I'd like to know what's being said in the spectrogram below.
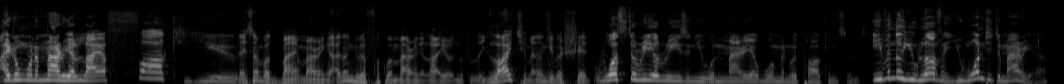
I don't want to marry a liar. Fuck you. No, it's not about marrying. I don't give a fuck about marrying a liar or not. You lie to me. I don't give a shit. What's the real reason you wouldn't marry a woman with Parkinson's? Even though you love her, you wanted to marry her.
